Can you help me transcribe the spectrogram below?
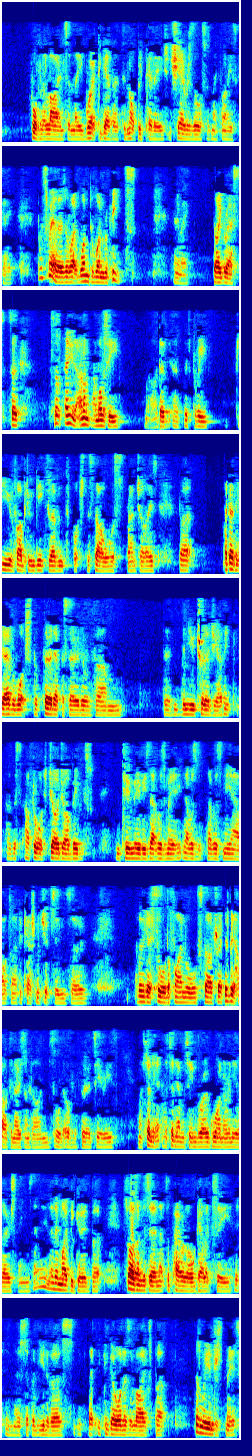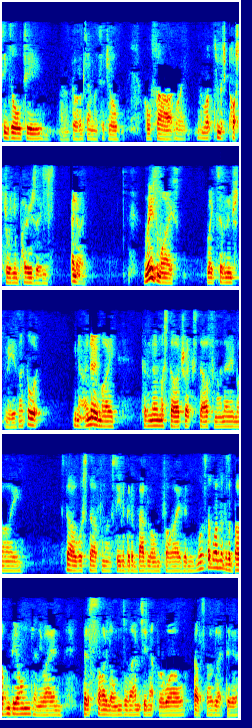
form an alliance and they work together to not be pillaged and share resources and they finally escape. But I swear those are like one to one repeats. Anyway, digress. So, so and, you know, and I'm, I'm obviously, well, I don't. Uh, there's probably few and far between geeks who haven't watched the Star Wars franchise, but I don't think I ever watched the third episode of um, the the new trilogy. I think uh, after I watched Jar Jar Binks in two movies, that was me. That was that was me out. I had to cash my chips in. So I don't think I saw the final Star Trek. It's a bit hard to know sometimes, or over the third series. I certainly, I certainly haven't seen Rogue One or any of those things. You know, they might be good, but as far as I'm concerned, that's a parallel galaxy in a separate universe that it can go on as it likes, but it doesn't really interest me. It seems all too, oh god, I'm sounding like such an old, old fart, like, a lot too much posturing and posing. Anyway, the reason why Blake 7 interested me is I thought, you know, I know my, kind of know my Star Trek stuff and I know my Star Wars stuff, and I've seen a bit of Babylon 5, and was that one that was Above and Beyond, anyway, and a bit of Cylons, although I haven't seen that for a while, Battlestar Galactica.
